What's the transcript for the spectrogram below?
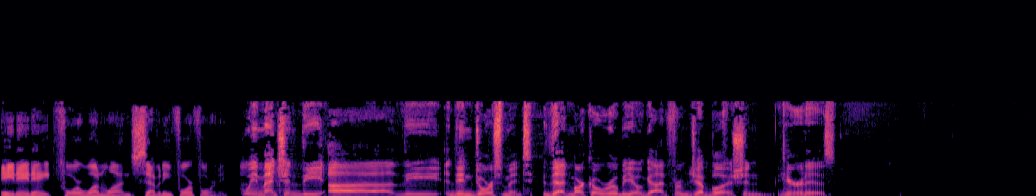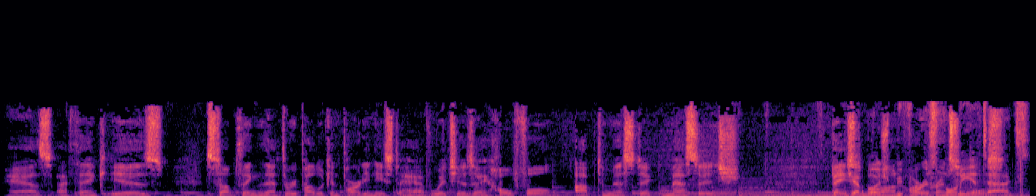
888-411-7440. We mentioned the, uh, the the endorsement that Marco Rubio got from Jeb Bush, and here it is. has, I think, is something that the Republican Party needs to have, which is a hopeful, optimistic message based Jeb Bush on before our his phony attacks.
